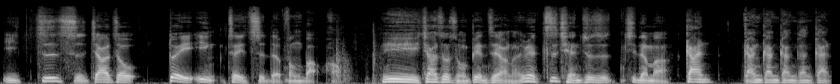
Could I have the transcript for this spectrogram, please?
以支持加州。对应这次的风暴哈，咦，加州怎么变这样了？因为之前就是记得吗？干干干干干干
